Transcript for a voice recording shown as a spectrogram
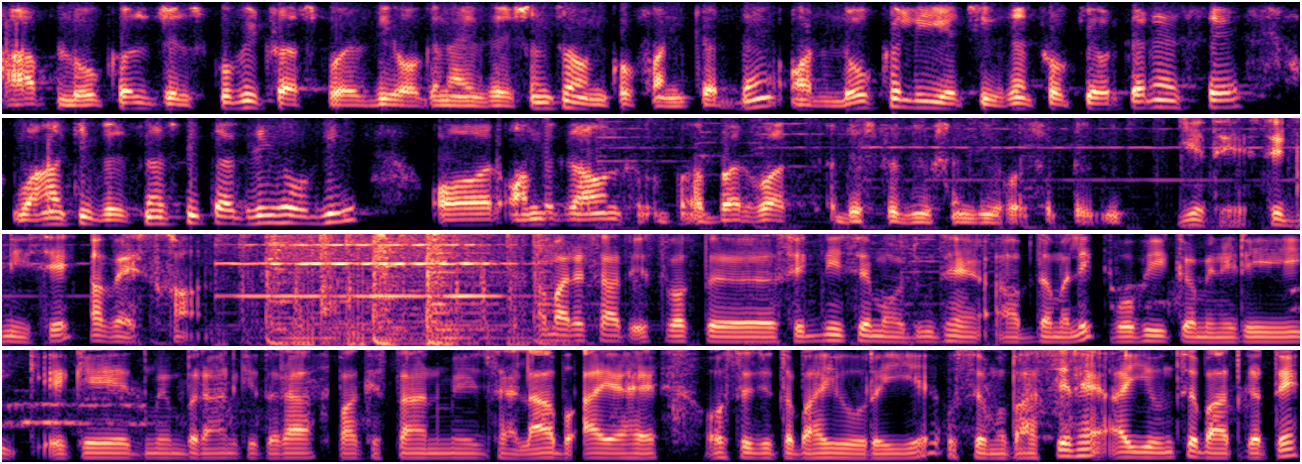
آپ لوکل جس کو بھی ٹرسٹ وردی آرگنائزیشن ہیں، ان کو فنڈ کر دیں اور لوکلی یہ چیزیں پروکیور کریں۔ اس سے وہاں کی بزنس بھی تگڑی ہوگی اور آن دا گراؤنڈ بر وقت ڈسٹریبیوشن بھی ہو سکے گی۔ یہ تھے سڈنی سے اویس خان۔ ہمارے ساتھ اس وقت سڈنی سے موجود ہیں آبدہ ملک۔ وہ بھی کمیونٹی کے ممبران کی طرح پاکستان میں سیلاب آیا ہے اور اس سے جو تباہی ہو رہی ہے، اس سے متاثر ہیں۔ آئیے ان سے بات کرتے ہیں۔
